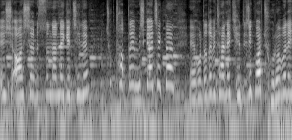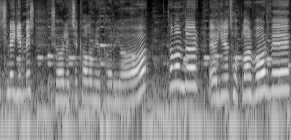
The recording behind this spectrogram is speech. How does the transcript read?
E, şu ağaçların üstünden de geçelim. Çok tatlıymış gerçekten. E, burada da bir tane kedicik var çorabın içine girmiş. Şöyle çıkalım yukarıya. Tamamdır. E, yine toplar var ve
